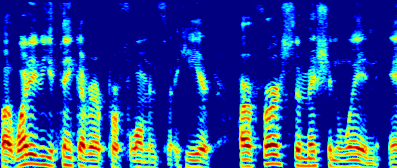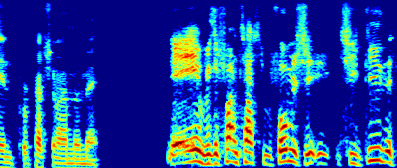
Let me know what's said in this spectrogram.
But what did you think of her performance here? Her first submission win in professional MMA. It was a fantastic performance. She she did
